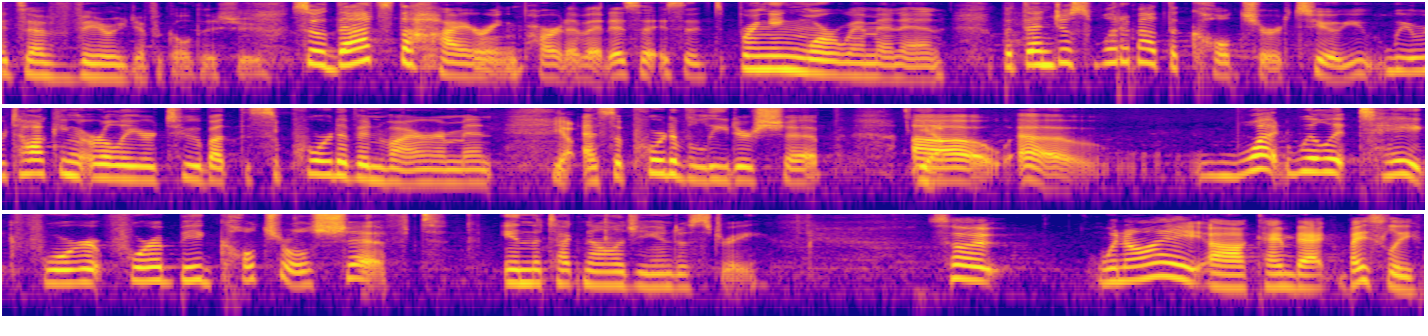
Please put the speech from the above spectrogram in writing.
it's a very difficult issue. So that's the hiring part of it, is, is it's bringing more women in. But then just what about the culture too? You, we were talking earlier too about the supportive environment, yep. a supportive leadership. Yep. Uh, uh, what will it take for, for a big cultural shift in the technology industry? So when I uh, came back, basically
